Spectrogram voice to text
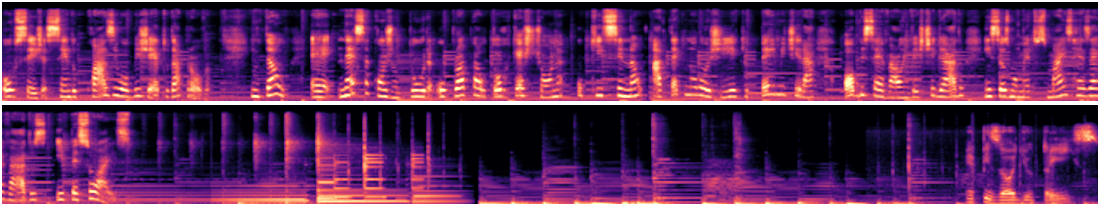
ou seja, sendo quase o objeto da prova. Então, é, nessa conjuntura, o próprio autor questiona o que, senão a tecnologia que permitirá observar o investigado em seus momentos mais reservados e pessoais. Episódio 3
